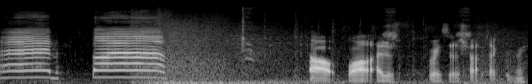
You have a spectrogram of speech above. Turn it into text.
Aim! Fire! Oh, well, I just wasted a shot technically.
